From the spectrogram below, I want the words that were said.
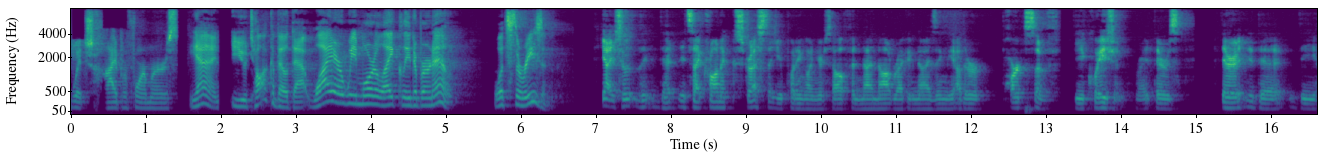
which high performers. Yeah. And you talk about that. Why are we more likely to burn out? What's the reason? Yeah, so it's that chronic stress that you're putting on yourself and not recognizing the other parts of the equation, right? There's there the the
